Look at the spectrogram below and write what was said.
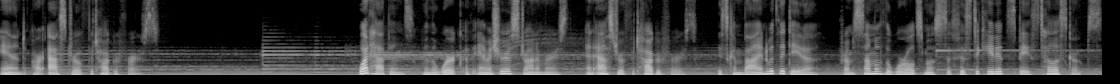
and are astrophotographers. What happens when the work of amateur astronomers and astrophotographers is combined with the data from some of the world's most sophisticated space telescopes?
